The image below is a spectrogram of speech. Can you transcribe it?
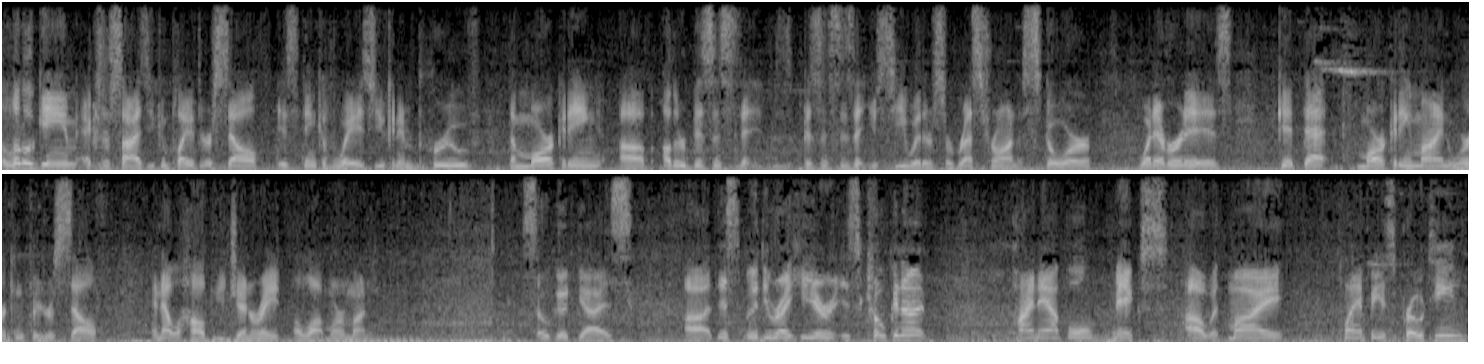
a little game exercise you can play with yourself is think of ways you can improve the marketing of other businesses that, businesses that you see, whether it's a restaurant, a store, whatever it is. Get that marketing mind working for yourself, and that will help you generate a lot more money. So good, guys. Uh, this smoothie right here is coconut, pineapple mix uh, with my plant based protein.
